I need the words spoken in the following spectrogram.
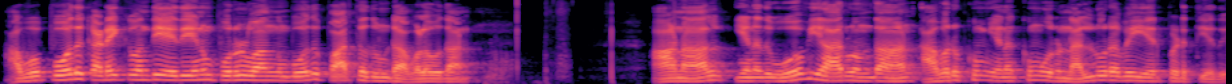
அவ்வப்போது கடைக்கு வந்து ஏதேனும் பொருள் வாங்கும்போது பார்த்ததுண்டு அவ்வளவுதான். ஆனால் எனது ஓவிய ஆர்வம்தான் அவருக்கும் எனக்கும் ஒரு நல்லுறவை ஏற்படுத்தியது.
